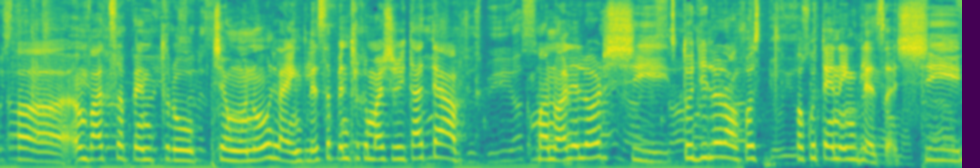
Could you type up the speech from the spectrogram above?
uh, învață pentru C1 la engleză pentru că majoritatea manualelor și studiilor au fost făcute în engleză și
